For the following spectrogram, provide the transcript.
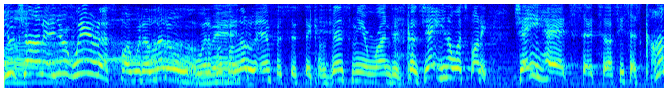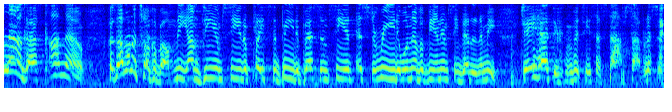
You're trying to you're weird us, but with a little oh, with, a- with a little emphasis to convince me and Run to because Jay, you know what's funny? Jay had said to us, he says, "Calm down, guys, calm down, because I want to talk about me. I'm DMC, the place to be, the best MC in history. There will never be an MC better than me." Jay had to convince. He said, "Stop, stop, listen."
